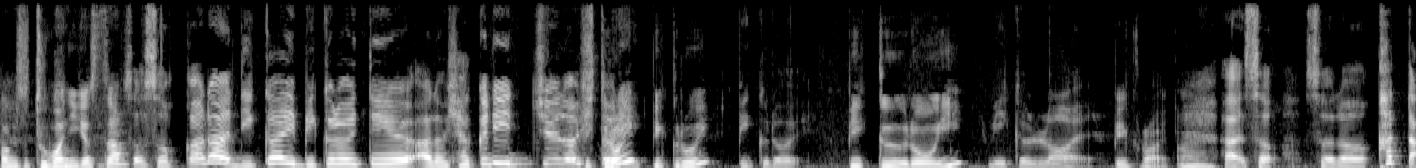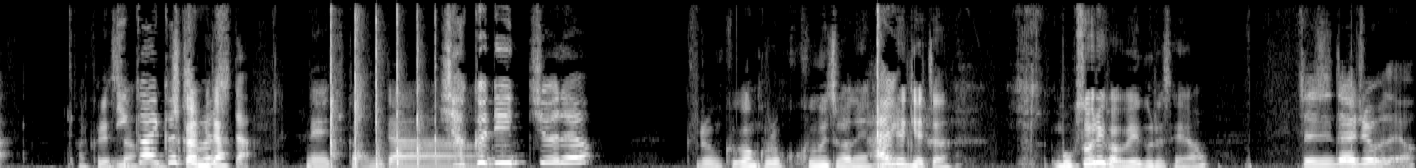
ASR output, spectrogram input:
거기서 두 번 이겼어? そう、そっから2回ビクロイっていう、あの、100人中の1人。 비크로이? 비크로이? ビクロイ。 비크로이? ビクロイ。 비크로이. 응. はい、そう。その、勝った。 아, 그랬어? 2回勝ちました。 네, 축하합니다. 100人中だよ。 그럼 그건 그렇고 그 전에 할 아이. 얘기 했잖아. 목소리가 왜 그러세요? 全然大丈夫だよ。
